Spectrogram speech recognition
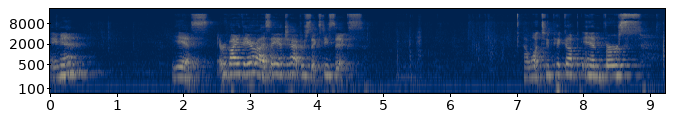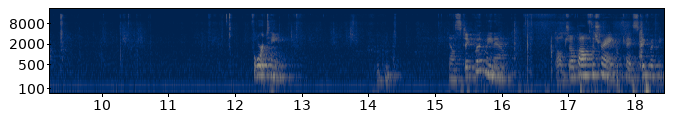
Amen? Yes. Everybody there? Isaiah chapter 66. I want to pick up in verse 14. Y'all stick with me now. Don't jump off the train. Okay, stick with me.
